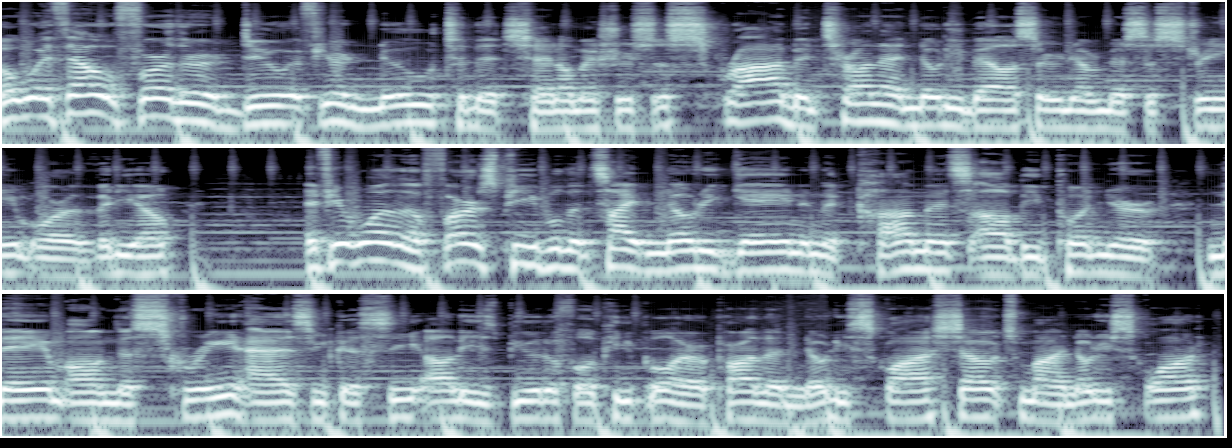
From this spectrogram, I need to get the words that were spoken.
But without further ado, if you're new to the channel, make sure you subscribe and turn on that noti bell so you never miss a stream or a video. If you're one of the first people to type Noti Gang in the comments, I'll be putting your name on the screen. As you can see, all these beautiful people are part of the Noti Squad. Shout out to my Noti Squad.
